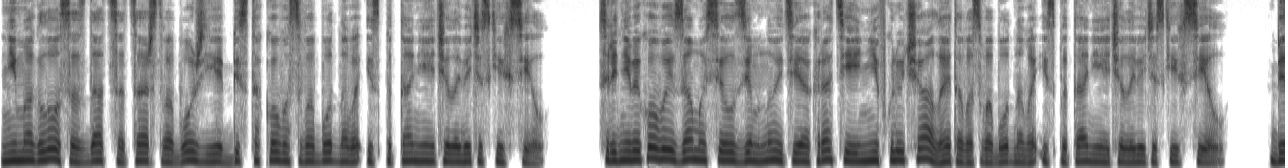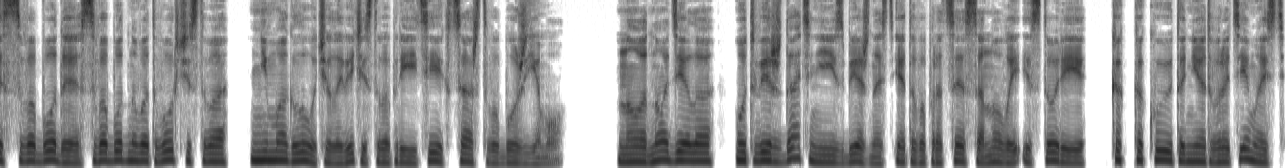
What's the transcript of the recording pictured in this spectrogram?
Не могло создаться Царство Божье без такого свободного испытания человеческих сил. Средневековый замысел земной теократии не включал этого свободного испытания человеческих сил. Без свободы, свободного творчества не могло человечество прийти к Царству Божьему. Но одно дело – утверждать неизбежность этого процесса новой истории как какую-то неотвратимость,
